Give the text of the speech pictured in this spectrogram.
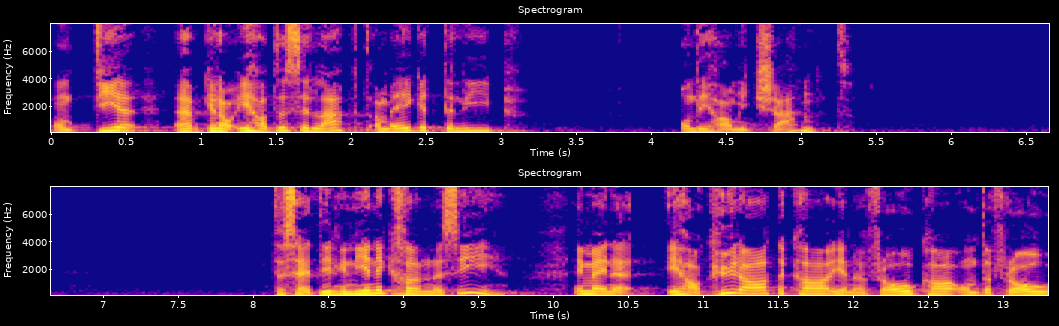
Und die, äh, genau, ich habe das erlebt am eigenen Leib. Und ich habe mich geschämt. Das hätte irgendwie nicht können sein Ich meine, ich habe geheiratet, ich hatte eine Frau und eine Frau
